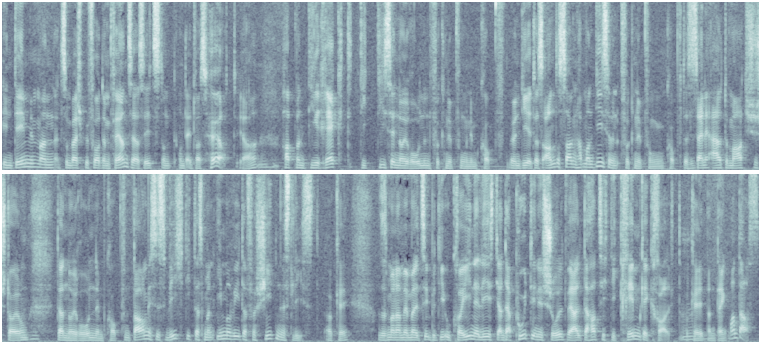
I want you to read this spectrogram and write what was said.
indem man zum Beispiel vor dem Fernseher sitzt und, und etwas hört, ja, mhm. hat man direkt die, diese Neuronenverknüpfungen im Kopf. Wenn die etwas anderes sagen, hat man diese Verknüpfungen im Kopf. Das ist eine automatische Steuerung mhm. der Neuronen im Kopf. Und darum ist es wichtig, dass man immer wieder Verschiedenes liest. Okay? Also dass man dann, wenn man jetzt über die Ukraine liest, ja, der Putin ist schuld, weil der hat sich die Krim gekrallt. Okay? Mhm. Dann denkt man das.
